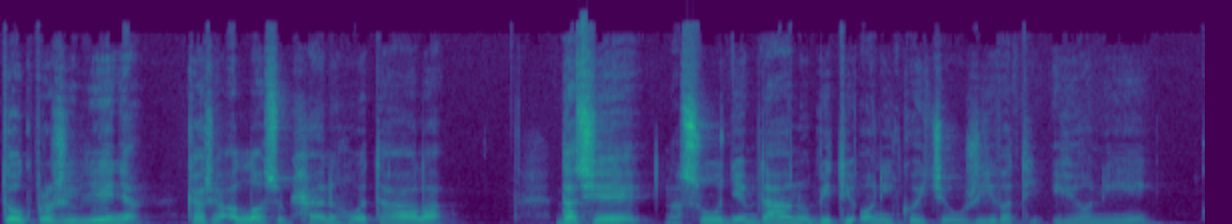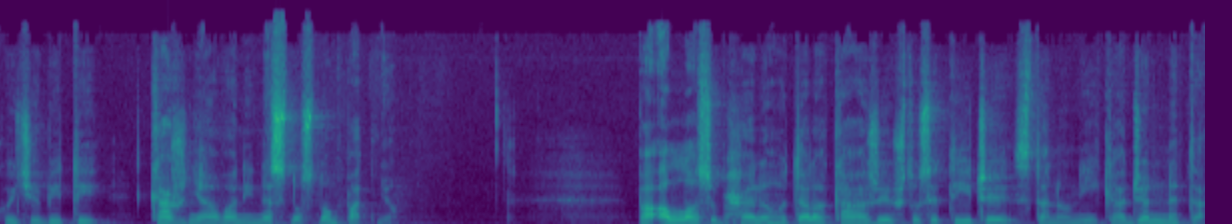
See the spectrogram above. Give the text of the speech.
tog proživljenja, kaže Allah subhanahu wa ta'ala, da će na sudnjem danu biti oni koji će uživati i oni koji će biti kažnjavani nesnosnom patnjom. Pa Allah subhanahu wa ta'ala kaže što se tiče stanovnika dženneta,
